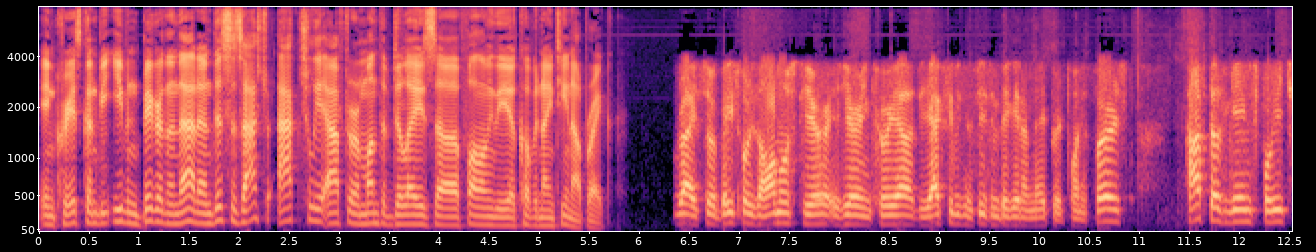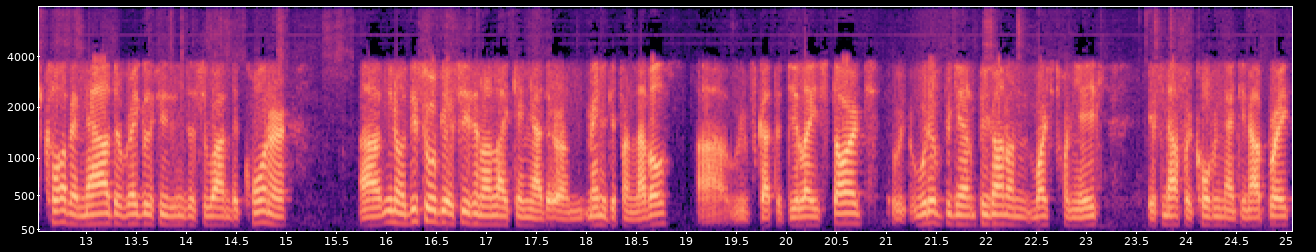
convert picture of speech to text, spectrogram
in Korea. It's going to be even bigger than that. And this is actually after a month of delays uh, following the uh, COVID 19 outbreak. Right. So baseball is almost here here in Korea. The exhibition season begins on April 21st. Half dozen games for each club, and now the regular season is just around the corner. Uh, you know, this will be a season unlike any other on many different levels. Uh, we've got the delayed start. We would have begun, begun on March 28th if not for COVID-19 outbreak.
